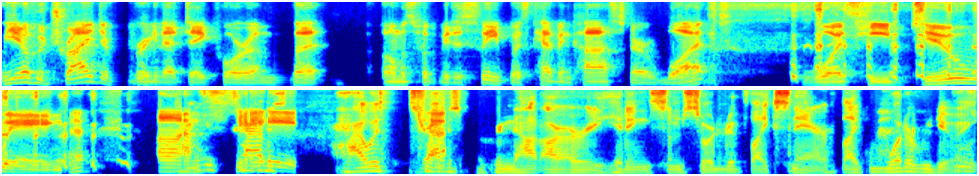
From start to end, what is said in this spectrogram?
You know who tried to bring that decorum, but almost put me to sleep was Kevin Costner. What was he doing on Travis- stage? How is Travis Barker not already hitting some sort of like snare? Like, what are we doing?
